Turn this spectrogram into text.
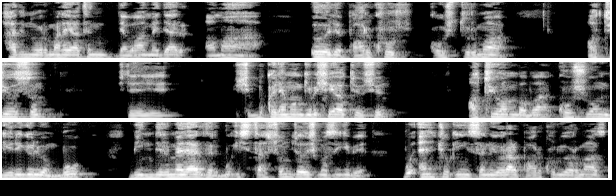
Hadi normal hayatın devam eder ama öyle parkur, koşturma atıyorsun. İşte şu bu kalemun gibi şey atıyorsun. Atıyorsun baba, koşuyorsun, geri geliyorsun. Bu bindirmelerdir. Bu istasyon çalışması gibi. Bu en çok insanı yorar, parkur yormaz.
